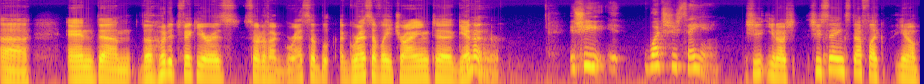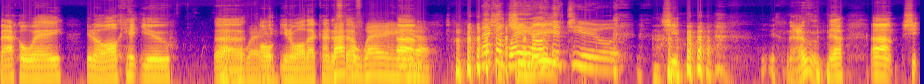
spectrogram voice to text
uh and um the hooded figure is sort of aggressive aggressively trying to get at Mhm. her Is she? What's she saying? she you know she, she's saying stuff like you know back away you know i'll hit you Back uh away. all you know all that kind of stuff. Back stuff away. Um, yeah. Back She- away! she I'll hit you. she yeah. Um, she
